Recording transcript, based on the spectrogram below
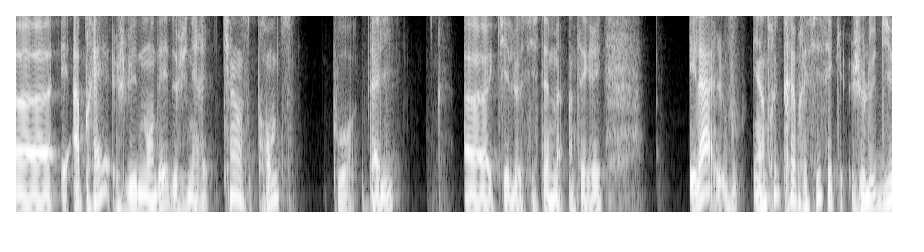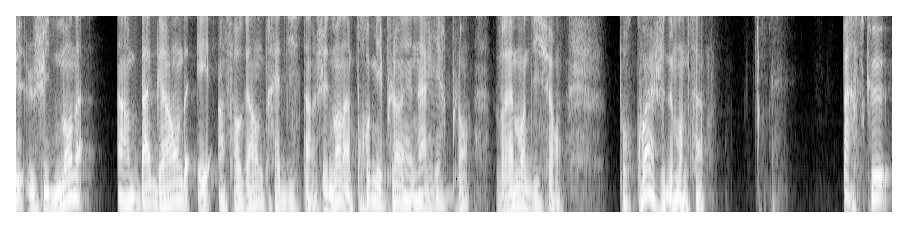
Et après, je lui ai demandé de générer 15 prompts pour Dali, qui est le système intégré. Et là, il y a un truc très précis, c'est que je, lui demande un background et un foreground très distincts. Je lui demande un premier plan et un arrière-plan vraiment différents. Pourquoi je demande ça? Parce que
